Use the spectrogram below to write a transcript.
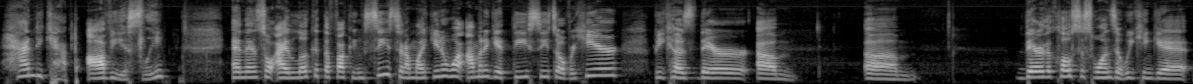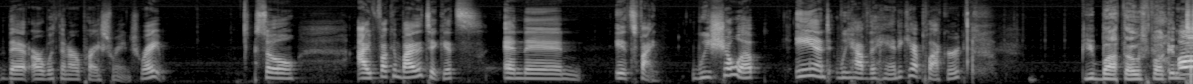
Handicap, obviously. And then so I look at the fucking seats and I'm like, you know what? I'm gonna get these seats over here because they're um um they're the closest ones that we can get that are within our price range, right? So I fucking buy the tickets and then it's fine. We show up and we have the handicap placard. You bought those fucking Oh,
